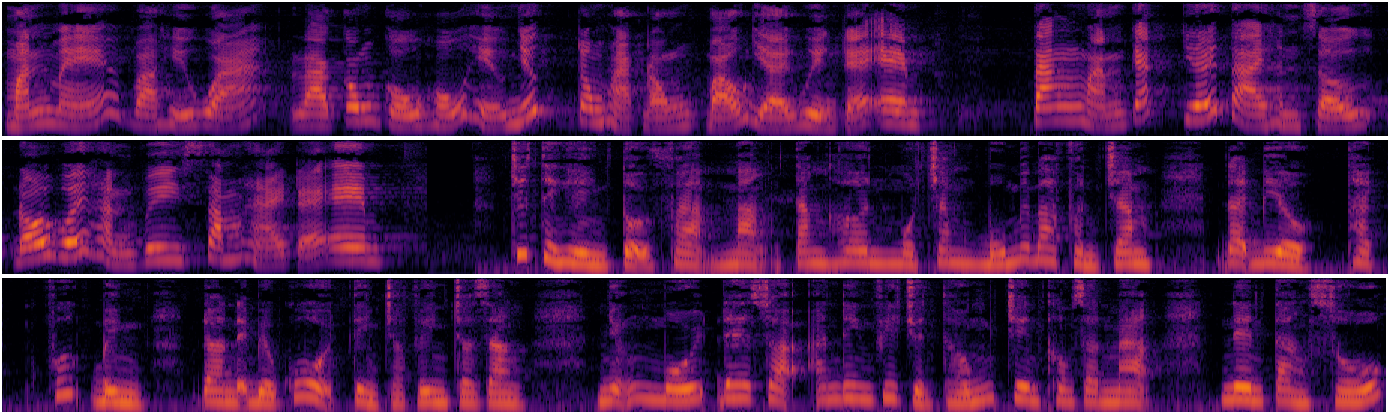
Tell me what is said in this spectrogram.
mạnh mẽ và hiệu quả là công cụ hữu hiệu nhất trong hoạt động bảo vệ quyền trẻ em, tăng mạnh các chế tài hình sự đối với hành vi xâm hại trẻ em. Trước tình hình tội phạm mạng tăng hơn 143%, đại biểu Thạch Phước Bình, đoàn đại biểu Quốc hội tỉnh Trà Vinh cho rằng những mối đe dọa an ninh phi truyền thống trên không gian mạng, nền tảng số,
